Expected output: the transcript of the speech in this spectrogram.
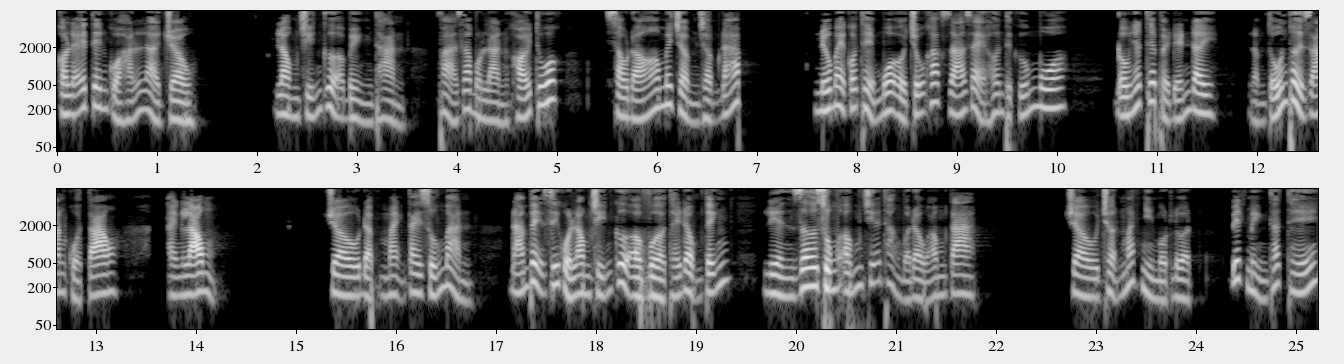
Có lẽ tên của hắn là Joe. Lòng chín cửa bình thản, Phả ra một làn khói thuốc, Sau đó mới chậm chậm đáp. Nếu mày có thể mua ở chỗ khác giá rẻ hơn thì cứ mua. Đâu nhất thiết phải đến đây, Làm tốn thời gian của tao. Anh Long. Joe đập mạnh tay xuống bàn. Đám vệ sĩ của Long chín cửa vừa thấy động tĩnh, Liền giơ súng ống chĩa thẳng vào đầu ông ta. Joe trợn mắt nhìn một lượt, Biết mình thất thế,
